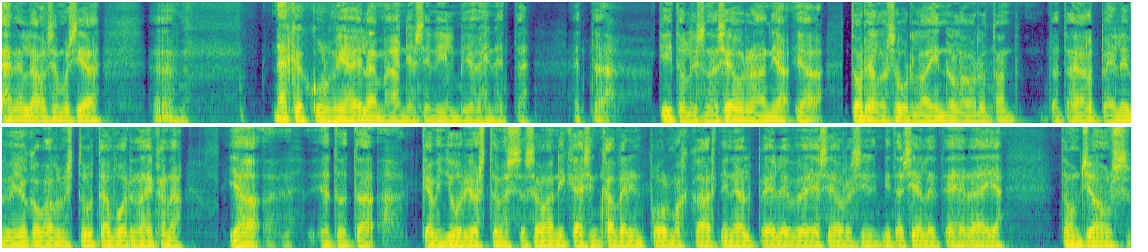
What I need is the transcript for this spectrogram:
hänellä on semmoisia näkökulmia elämään ja sen ilmiöihin, että, että kiitollisena seuraan ja, ja todella suurella innolla odotan tätä LP-levyä, joka valmistuu tämän vuoden aikana. Ja, ja tota, kävin juuri ostamassa ikäisen kaverin Paul McCartneyn LP-levyä ja seurasin, mitä siellä tehdään. Ja Tom Jones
